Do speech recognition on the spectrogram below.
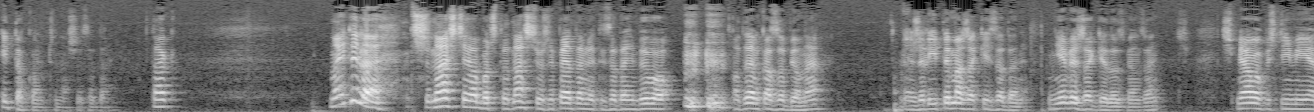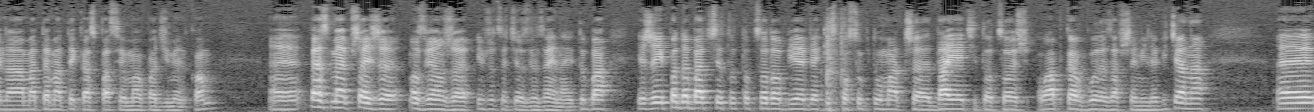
I to kończy nasze zadanie. Tak? No i tyle. 13 albo 14, już nie pamiętam ile tych zadań było od Remka zrobione. Jeżeli ty masz jakieś zadania, nie wiesz jak je rozwiązać, śmiało wyślij mi je na matematyka z pasją małpa.gmail.com. E, Wezmę, przejrzę, rozwiążę i wrzucę Ci rozwiązanie na YouTube'a. Jeżeli podoba Ci się to, to, co robię, w jaki sposób tłumaczę, daję Ci to coś, łapka w górę zawsze mile widziana. E,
